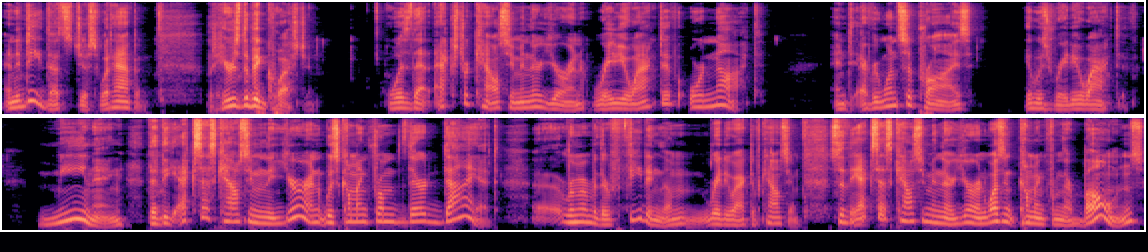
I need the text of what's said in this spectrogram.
And indeed, that's just what happened. But here's the big question was that extra calcium in their urine radioactive or not? And to everyone's surprise, it was radioactive, meaning that the excess calcium in the urine was coming from their diet. Uh, remember, they're feeding them radioactive calcium. So the excess calcium in their urine wasn't coming from their bones,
